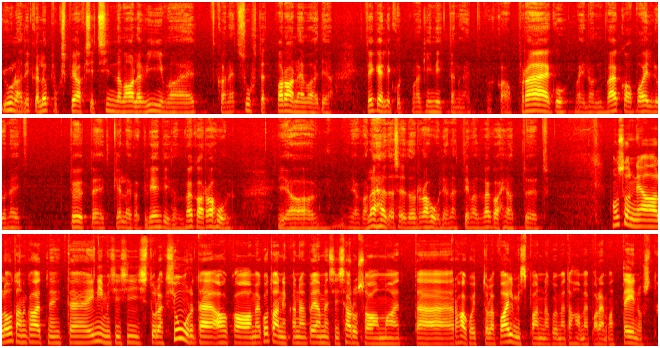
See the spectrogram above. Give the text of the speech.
ju nad ikka lõpuks peaksid sinnamaale viima, et ka need suhted paranevad ja tegelikult ma kinnitan, et ka praegu meil on väga palju neid töötajaid, kellega kliendid on väga rahul ja, ja ka lähedased on rahul ja nad teevad väga head tööd ma usun ja loodan ka, et neid inimesi siis tuleks juurde, aga me kodanikena peame siis aru saama, et äh, rahakott tuleb valmis panna, kui me tahame paremat teenust.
